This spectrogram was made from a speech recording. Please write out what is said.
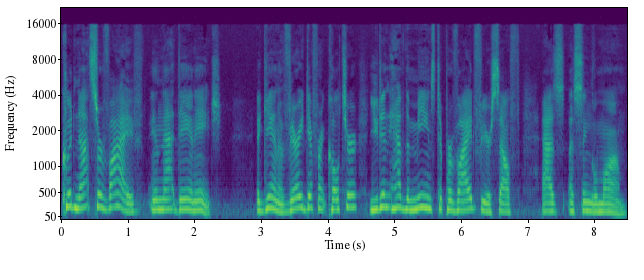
could not survive in that day and age. Again, a very different culture. You didn't have the means to provide for yourself as a single mom.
